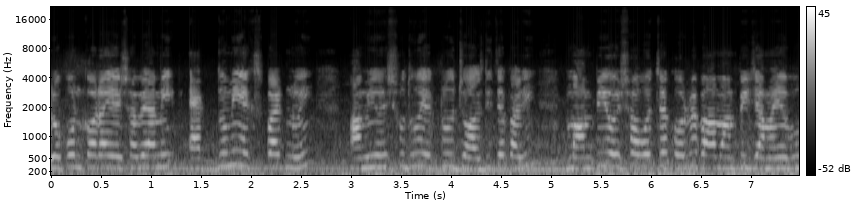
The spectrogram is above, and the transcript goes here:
রোপণ করা এসবে আমি একদমই এক্সপার্ট নই। আমি ওই শুধু একটু জল দিতে পারি। মাম্পি ওই সব হচ্ছে করবে বা মাম্পির জামাইবাবু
